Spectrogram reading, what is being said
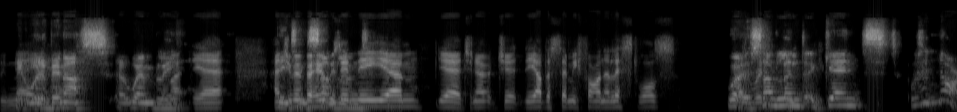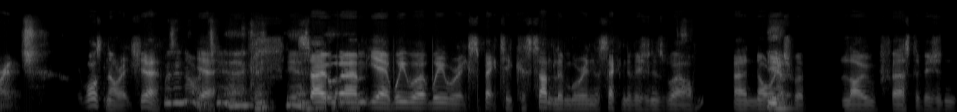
we may It would have been us at Wembley. Might- Yeah. And do you remember who was in the um yeah, do you know do you- the other semi finalist was? Well, was Sunderland weak. against was it Norwich? It was Norwich, yeah. Was it Norwich? Yeah. okay. Yeah. So um yeah, we were we were expected because Sunderland were in the second division as well. And Norwich Yeah. were low first division.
